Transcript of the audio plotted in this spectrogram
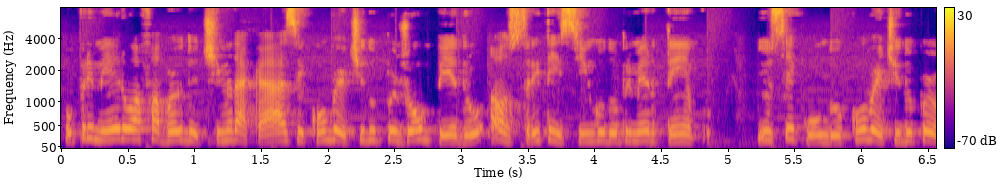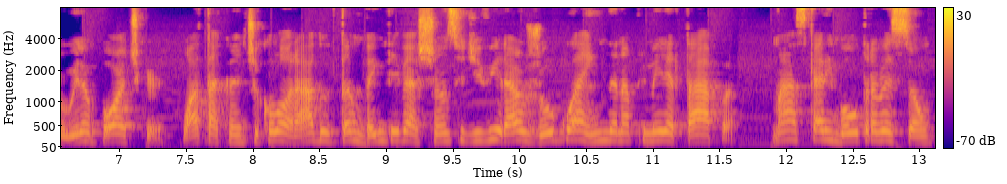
O primeiro a favor do time da casa e convertido por João Pedro aos 35 do primeiro tempo, e o segundo convertido por William Potker. O atacante colorado também teve a chance de virar o jogo ainda na primeira etapa, mas carimbou o travessão.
